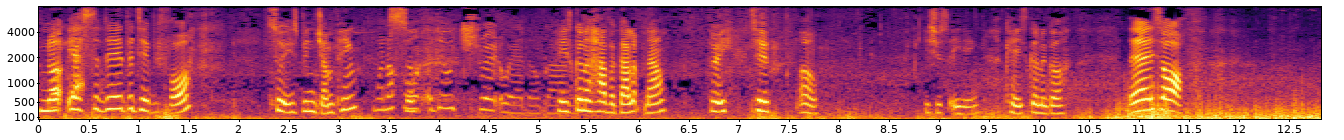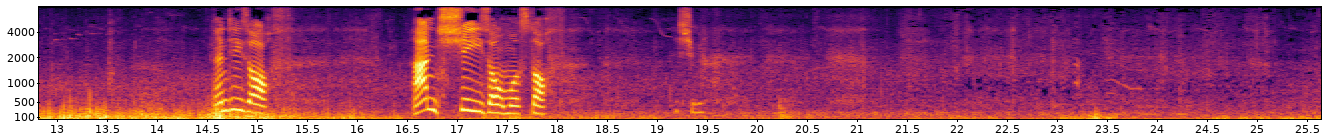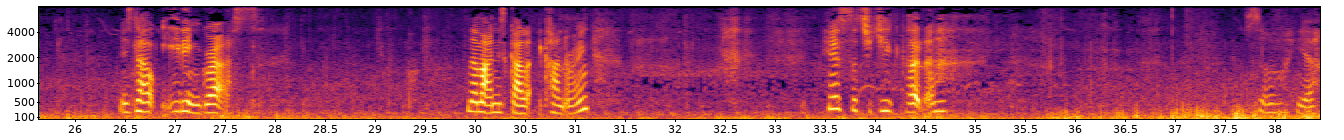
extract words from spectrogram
not yesterday, the day before. So he's been jumping. We're not So going to do it straight away though, guys. he's gonna have a gallop now. Three, two, oh. He's just eating. Okay, he's gonna go. There he's off. And he's off. And she's almost off. Is she- He's now eating grass. Never mind, he's cantering. He's such a cute cutter. So, yeah.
